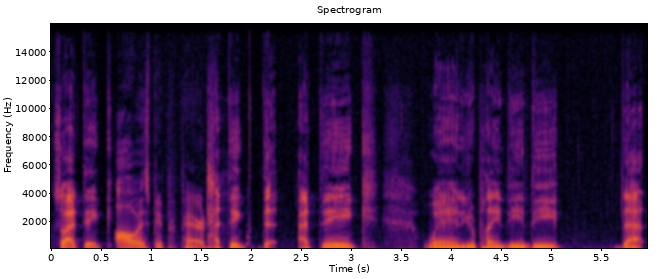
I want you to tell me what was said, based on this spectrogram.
So I think Always be prepared. I think that I think when you're playing D and D, that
